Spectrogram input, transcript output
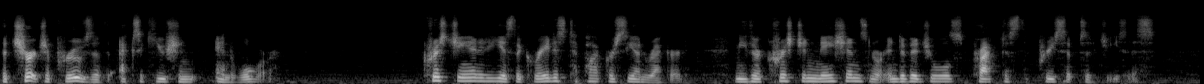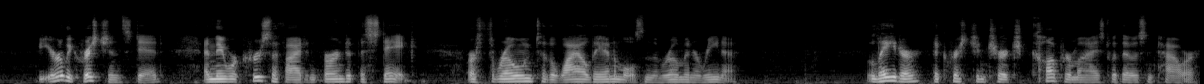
The church approves of execution and war. Christianity is the greatest hypocrisy on record. Neither Christian nations nor individuals practice the precepts of Jesus. The early Christians did, and they were crucified and burned at the stake, or thrown to the wild animals in the Roman arena. Later, the Christian church compromised with those in power.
